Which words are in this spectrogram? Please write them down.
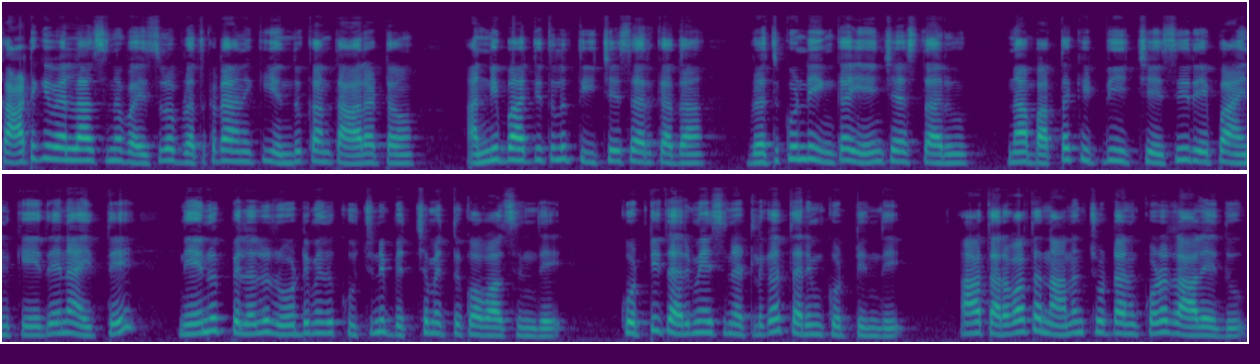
కాటికి వెళ్ళాల్సిన వయసులో బ్రతకడానికి ఎందుకంత ఆరటం? అన్ని బాధ్యతలు తీర్చేశారు కదా. బ్రతుకుండి ఇంకా ఏం చేస్తారు? నా భర్త కిడ్నీ ఇచ్చేసి రేపు ఆయనకి ఏదైనా అయితే నేను పిల్లలు రోడ్డు మీద కూర్చుని బిచ్చమెత్తుకోవాల్సిందే. కొట్టి తరిమేసినట్లుగా తరిమి కొట్టింది. ఆ తర్వాత నాన్న చూడటానికి కూడా రాలేదు.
